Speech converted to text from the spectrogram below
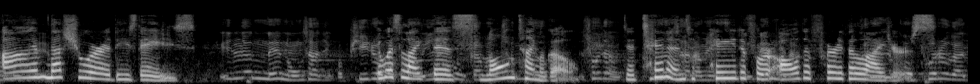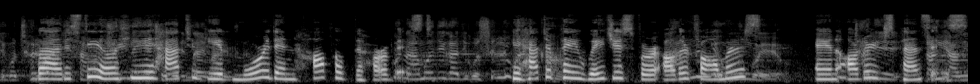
I'm not sure these days. It was like this long time ago. The tenant paid for all the fertilizers, but still he had to give more than half of the harvest. He had to pay wages for other farmers and other expenses,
